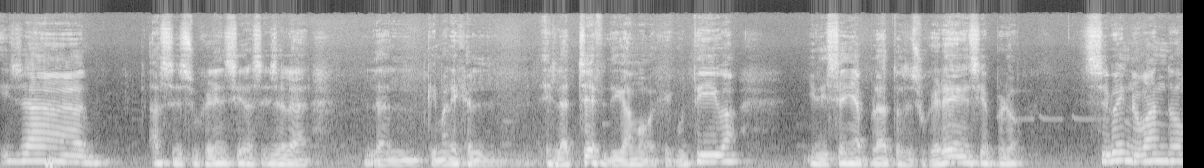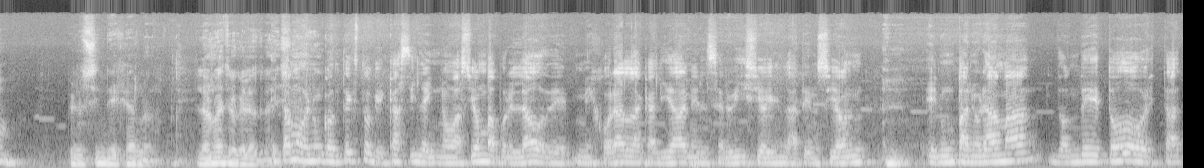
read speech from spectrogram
ella hace sugerencias, ella la, que maneja el, es la chef, digamos, ejecutiva, y diseña platos de sugerencias, pero se va innovando, pero sin dejarlo lo nuestro que lo tradicional. Estamos en un contexto que casi la innovación va por el lado de mejorar la calidad en el servicio y en la atención en un panorama donde todo está...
